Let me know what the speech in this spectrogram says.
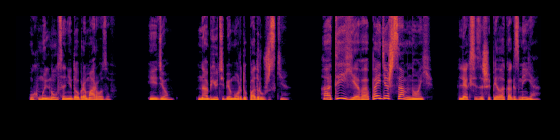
— ухмыльнулся недобро Морозов. «Идем. Набью тебе морду по-дружески». «А ты, Ева, пойдешь со мной». Лекси зашипела, как змея.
